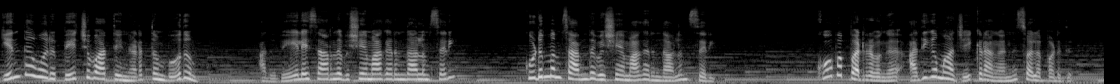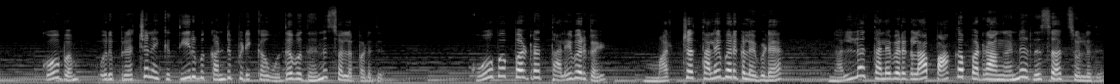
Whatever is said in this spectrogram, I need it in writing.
எந்த ஒரு பேச்சுவார்த்தை நடத்தும் போதும் அது வேலை சார்ந்த விஷயமாக இருந்தாலும் சரி குடும்பம் சார்ந்த விஷயமாக இருந்தாலும் சரி. கோபப்படுறவங்க அதிகமா ஜெயிக்கிறாங்கன்னு சொல்லப்படுது. கோபம் ஒரு பிரச்சனைக்கு தீர்வு கண்டுபிடிக்க உதவுதுன்னு சொல்லப்படுது. கோபப்படுற தலைவர்கள் மற்ற தலைவர்களை விட நல்ல தலைவர்களா பார்க்கப்படுறாங்கன்னு ரிசர்ச் சொல்லுது.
